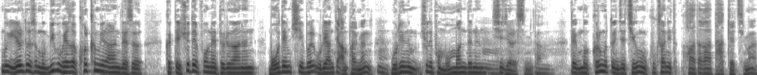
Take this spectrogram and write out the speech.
뭐 예를 들어서 뭐 미국 회사 퀄컴이라는 데서 그때 휴대폰에 들어가는 모뎀 칩을 우리한테 안 팔면 음. 우리는 휴대폰 못 만드는 음. 시절이었습니다. 음. 근데 뭐 그런 것도 이제 지금은 국산화가 다 됐지만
